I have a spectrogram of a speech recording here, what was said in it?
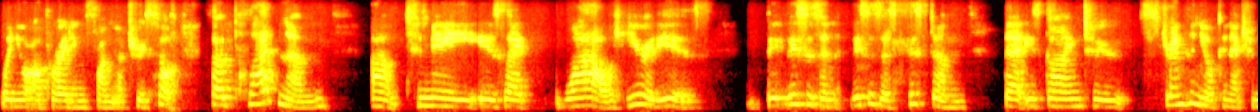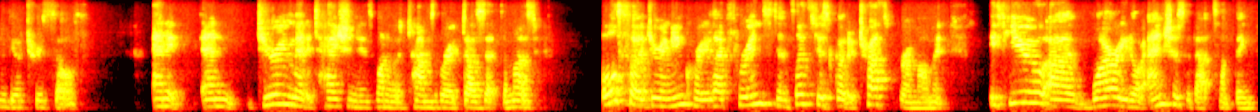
when you're operating from your true self. So platinum, um, to me, is like, wow, here it is this is an this is a system that is going to strengthen your connection with your true self. And it and during meditation is one of the times where it does that the most. Also during inquiry like for instance let's just go to trust for a moment. If you are worried or anxious about something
